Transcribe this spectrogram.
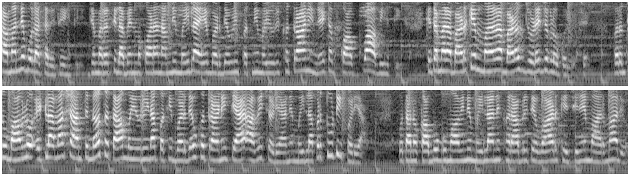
સામાન્ય બોલાચાલી થઈ હતી, જેમાં રસીલાબેન મકવાણા નામની મહિલાએ બળદેવની પત્ની મયુરી ખત્રાણીને ઠપકો આપવા આવી હતી કે તમારા બાળકે મારા બાળક જોડે ઝઘડો કર્યો છે. પરંતુ મામલો એટલામાં શાંત ન થતાં મયુરીના પતિ બળદેવ ખત્રાણી ત્યાં આવી ચડ્યા અને મહિલા પર તૂટી પડ્યા. પોતાનો કાબુ ગુમાવીને મહિલાને ખરાબ રીતે વાળ ખેંચીને માર માર્યો.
